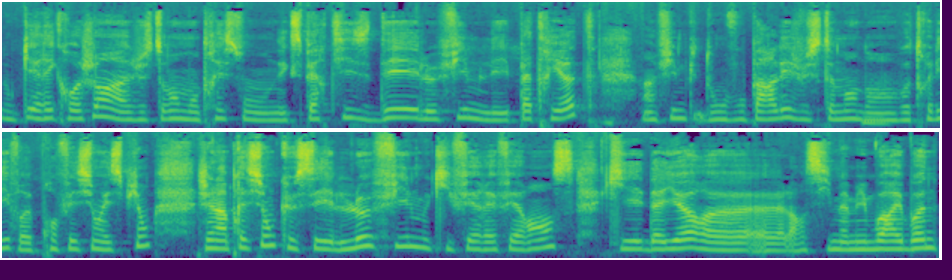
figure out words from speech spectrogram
Donc Eric Rochon a justement montré son expertise dès le film Les Patriotes, un film dont vous parlez justement dans mm. votre livre Profession espion. J'ai l'impression que c'est le film qui fait référence, qui est d'ailleurs, euh, alors si ma mémoire est bonne,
